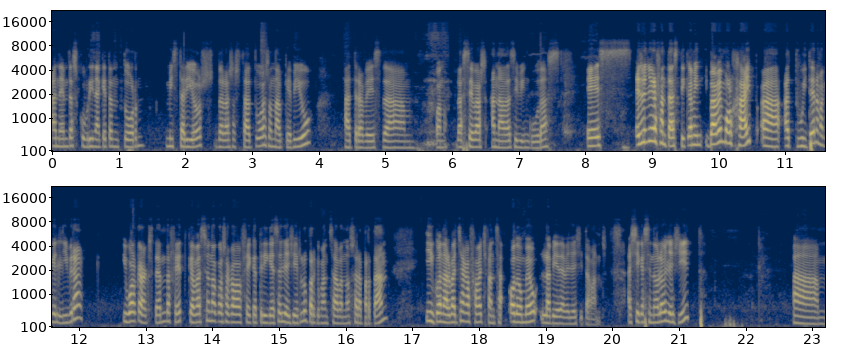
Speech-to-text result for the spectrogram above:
anem descobrint aquest entorn misteriós de les estàtues en el que viu a través de bueno, les seves anades i vingudes. És, és un llibre fantàstic. A mi, va haver molt hype a, a Twitter amb aquest llibre, igual que l'extern, de fet, que va ser una cosa que va fer que trigués a llegir-lo perquè pensava no serà per tant. I quan el vaig agafar vaig pensar, oh, Déu meu, l'havia d'haver llegit abans. Així que si no l'heu llegit, um,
